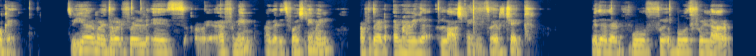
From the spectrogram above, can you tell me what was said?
Okay so here my third field is f name uh, that is first name and after that i'm having a last name. So i'll check whether that both both field are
